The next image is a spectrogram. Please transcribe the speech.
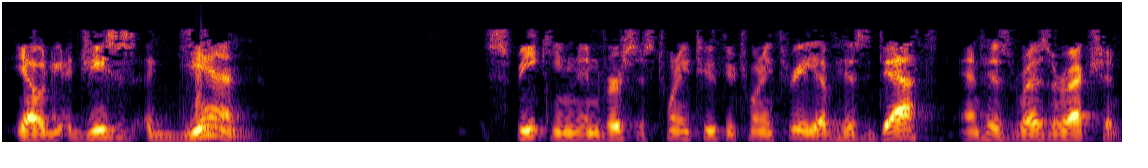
you know Jesus again speaking in verses 22 through 23 of his death and his resurrection.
